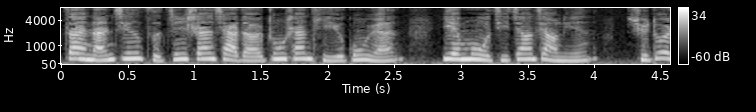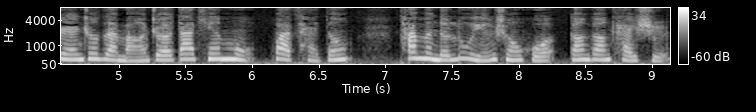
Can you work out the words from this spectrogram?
在南京紫金山下的中山体育公园，夜幕即将降临，许多人正在忙着搭天幕、挂彩灯，他们的露营生活刚刚开始。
